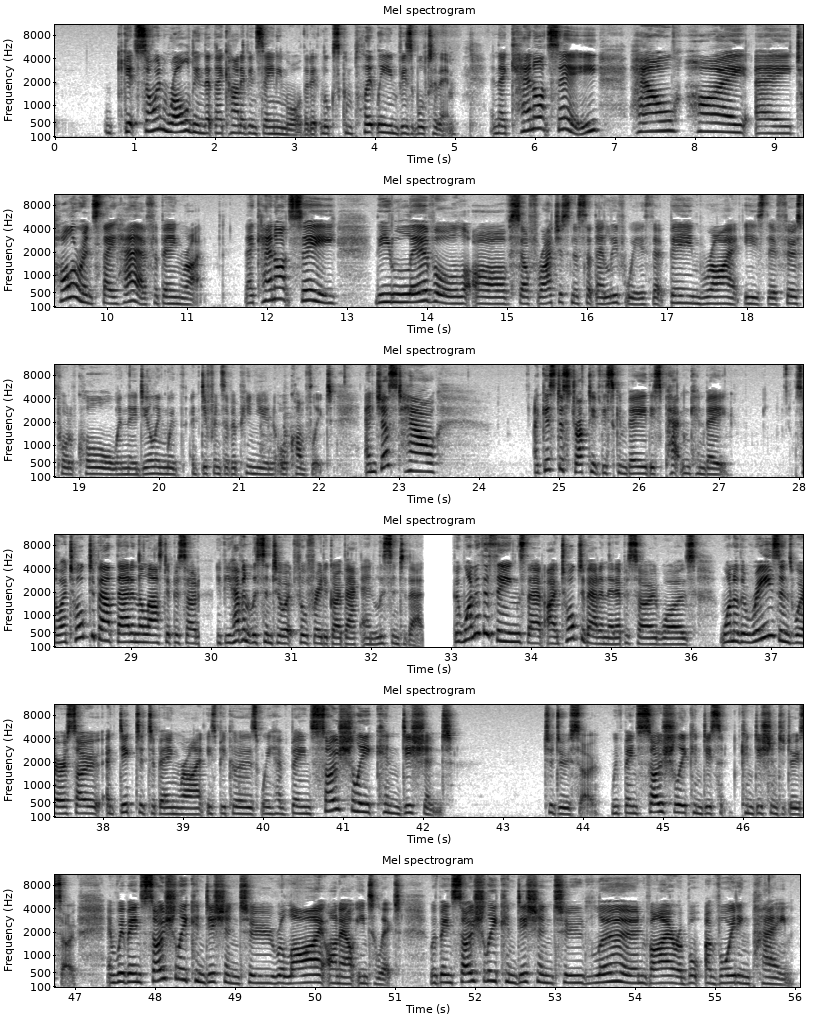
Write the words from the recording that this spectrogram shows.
get so enrolled in that they can't even see anymore that it looks completely invisible to them. And they cannot see how high a tolerance they have for being right. They cannot see the level of self righteousness that they live with, that being right is their first port of call when they're dealing with a difference of opinion or conflict, and just how, I guess, destructive this can be, this pattern can be. So, I talked about that in the last episode. If you haven't listened to it, feel free to go back and listen to that. But one of the things that I talked about in that episode was one of the reasons we're so addicted to being right is because we have been socially conditioned to do so. We've been socially condi- conditioned to do so. And we've been socially conditioned to rely on our intellect. We've been socially conditioned to learn via avo- avoiding pain.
